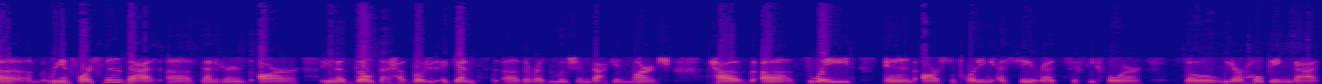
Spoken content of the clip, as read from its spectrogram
um, reinforcement that uh, senators are, you know, those that have voted against uh, the resolution back in March have uh, swayed and are supporting SJ Res 54. So we are hoping that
